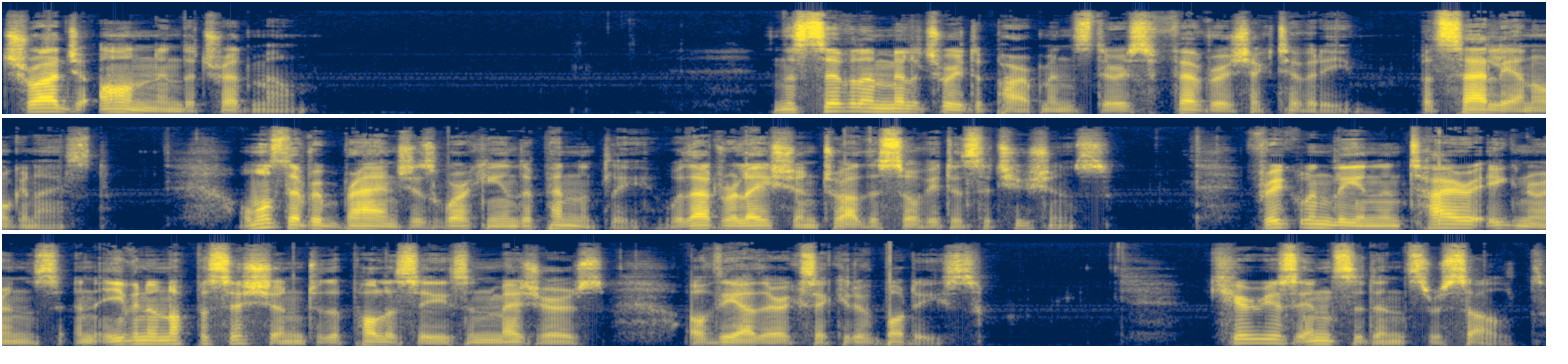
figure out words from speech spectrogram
trudge on in the treadmill. In the civil and military departments there is feverish activity, but sadly unorganized. Almost every branch is working independently, without relation to other Soviet institutions, frequently in entire ignorance and even in opposition to the policies and measures of the other executive bodies. Curious incidents result.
